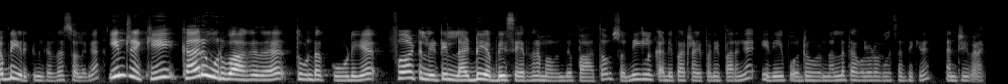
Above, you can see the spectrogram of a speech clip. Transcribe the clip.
எப்படி இருக்குங்கிறத சொல்லுங்கள் இன்றைக்கு கரு உருவாகுத தூண்டக்கூடிய ஃபர்டிலிட்டி லட்டு எப்படி செய்கிறது நம்ம வந்து பார்த்தோம். ஸோ நீங்களும் கண்டிப்பாக ட்ரை பண்ணி பாருங்கள் இதே போன்ற ஒரு நல்ல தகவலோடு உங்களை சந்திக்கிறேன். நன்றி வணக்கம்.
